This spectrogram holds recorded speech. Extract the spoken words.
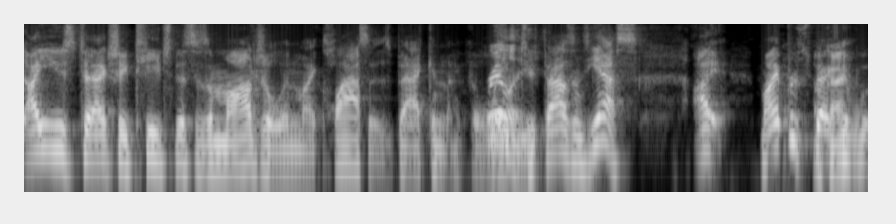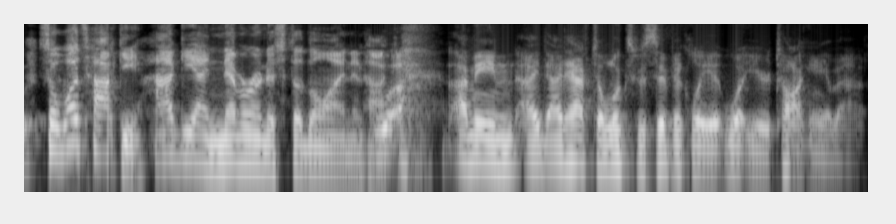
I used to actually teach this as a module in my classes back in like the really? late 2000s. Yes. I My perspective. Okay. So what's hockey? Hockey, I never understood the line in hockey. Well, I mean, I'd, I'd, have to look specifically at what you're talking about.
